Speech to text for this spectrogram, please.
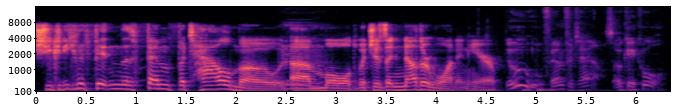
she could even fit in the femme fatale mode uh, mold, which is another one in here. Ooh, femme fatales. Okay, cool.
